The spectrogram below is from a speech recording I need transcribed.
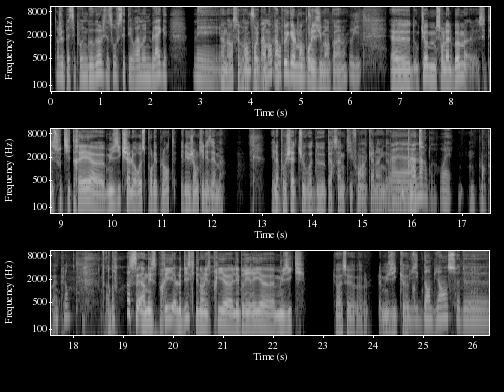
attends, je vais passer pour une gogole. Ça se trouve, c'était vraiment une blague. Mais. Ah non, c'est vraiment Non, pour les plantes. Un peu également pour les humains quand même. Oui. Euh, donc tu vois, même sur l'album, c'était sous-titré Musique chaleureuse pour les plantes et les gens qui les aiment. Et la pochette, tu vois deux personnes qui font un câlin une, une Un, plante. un arbre, ouais. Une plante, ouais. Une plante. C'est un esprit. Le disque, il est dans l'esprit euh, librairie euh, musique. Tu vois, c'est euh, la musique. euh, Musique d'ambiance, de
